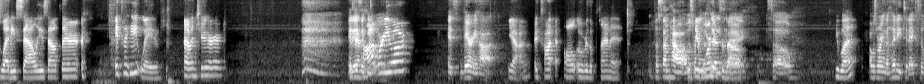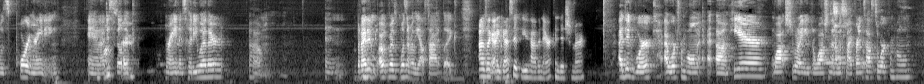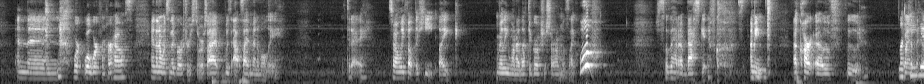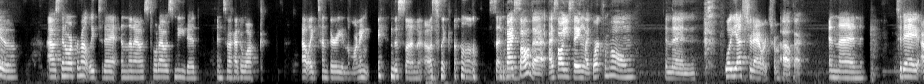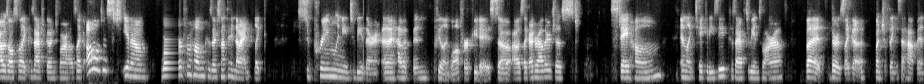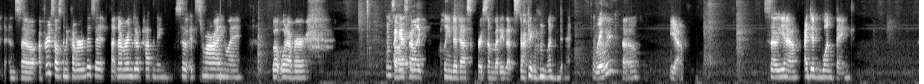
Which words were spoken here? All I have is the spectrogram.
Good evening, you sweaty Sallys out there. It's a heat wave. Haven't you heard? It is is it hot where you are? It's very hot, Yeah, it's hot all over the planet. but somehow I was they wearing a warned hoodie us about. today. So You what? I was wearing a hoodie today because it was pouring raining, and I just feel like rain is hoodie weather. Um, and but I didn't. I was, wasn't really outside. Like I was like, I guess if you have an air conditioner. I did work. I worked from home um, here. Watched what I needed to watch, and then I went to my friend's house to work from home, and then work. Well, work from her house, and then I went to the grocery store. So I was outside minimally today. So I only felt the heat. Like really, when I left the grocery store, I was like, "Woo!" Just because I had a basket of clothes. I mean, a cart of food. Lucky Going up the you. hill. I was gonna work remotely today, and then I was told I was needed, and so I had to walk at like 10:30 in the morning in the sun. I was like, oh, send But I saw that. I saw you saying like work from home, and then Well, yesterday I worked from oh, home. oh, okay. And then today I was also like, because I have to go in tomorrow, I was like, oh, I'll just, you know, work from home because there's nothing that I like supremely need to be there. And I haven't been feeling well for a few days. So I was like, I'd rather just stay home and like take it easy because I have to be in tomorrow. But there's like a bunch of things that happened. And so at first I was going to cover a visit that never ended up happening. So it's tomorrow anyway. But whatever. I'm I guess I like cleaned a desk for somebody that's starting on Monday. really. So, yeah. So, you know, I did one thing.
